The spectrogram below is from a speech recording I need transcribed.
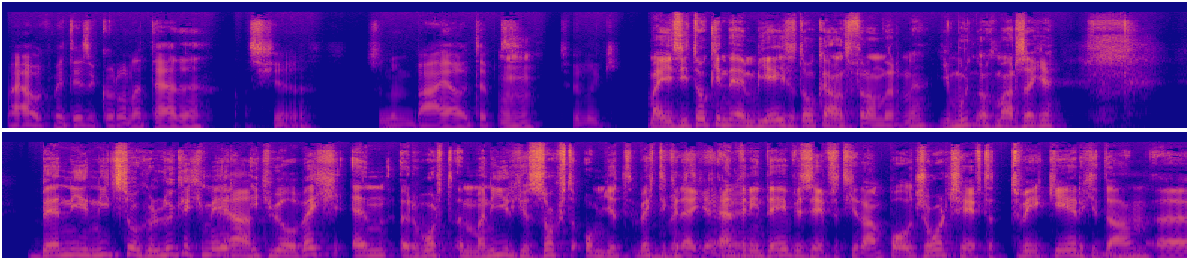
Maar ja, ook met deze coronatijden, als je zo'n buy-out hebt, Mhm. natuurlijk. Maar je ziet ook in de NBA is het ook aan het veranderen. Hè? Je moet nog maar zeggen, ben hier niet zo gelukkig meer, Ja. ik wil weg. En er wordt een manier gezocht om je het weg te Weg te krijgen. Anthony Davis heeft het gedaan. Paul George heeft het twee keer gedaan. Mhm. Eh,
